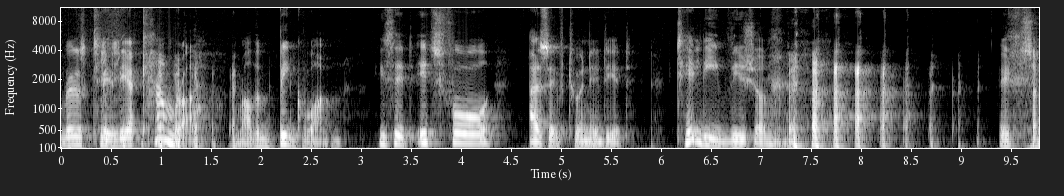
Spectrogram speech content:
there was clearly a camera, a rather big one. He said, It's for, as if to an idiot, television. it's a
